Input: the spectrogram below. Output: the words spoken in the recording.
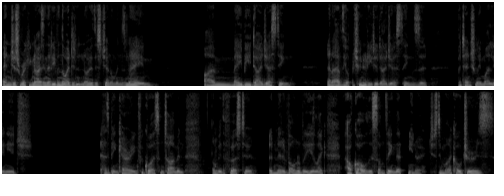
and just recognizing that even though I didn't know this gentleman's name, I'm maybe digesting and I have the opportunity to digest things that potentially my lineage has been carrying for quite some time. And I'll be the first to admit it vulnerably here. Like alcohol is something that, you know, just in my culture is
